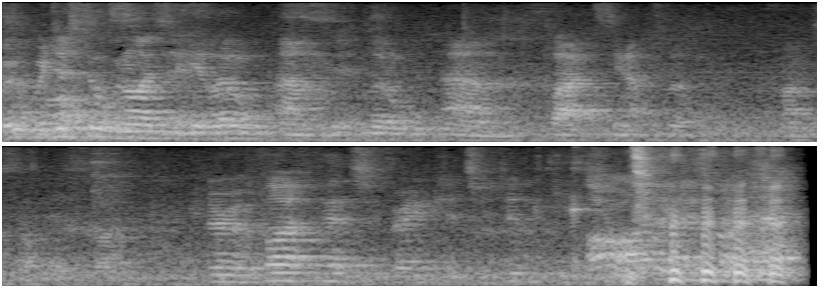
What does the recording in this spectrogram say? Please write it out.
We- We're just organising to get little, um, little, um, plaques sent up to the front stop. There are five pence of grandkids who didn't get you. Oh, okay, sorry.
